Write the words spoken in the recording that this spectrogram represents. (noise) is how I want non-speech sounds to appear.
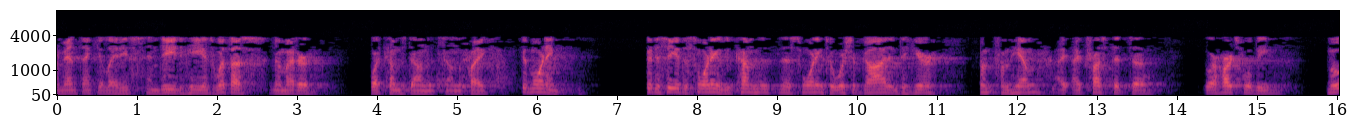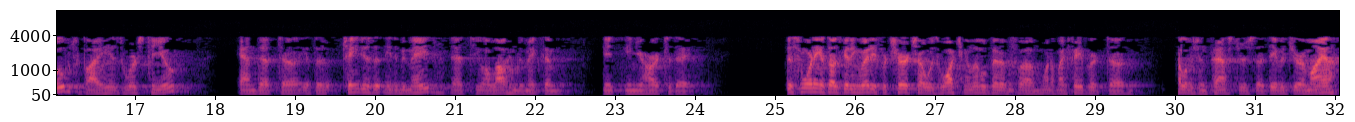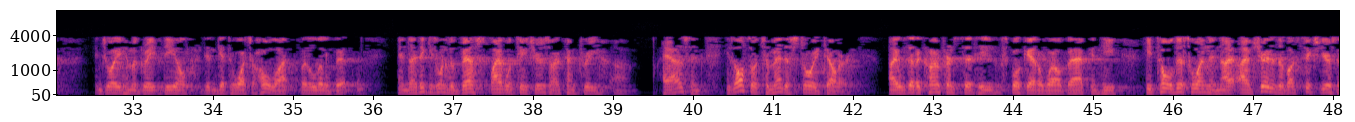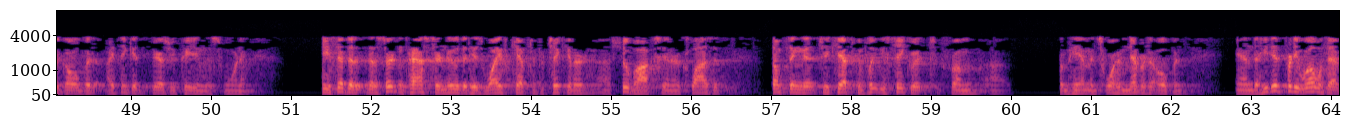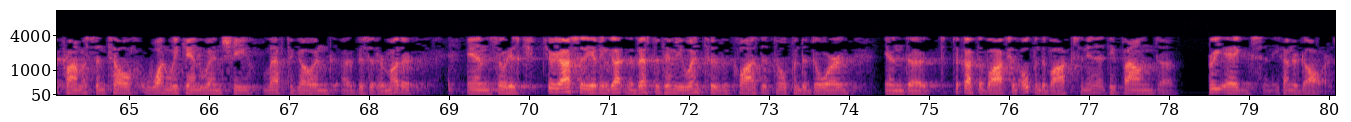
Amen. Thank you, ladies. Indeed, He is with us no matter what comes down, down the pike. Good morning. Good to see you this morning as we come this morning to worship God and to hear from, from Him. I, I trust that uh, your hearts will be moved by His words to you and that uh, if the changes that need to be made, that you allow Him to make them in, in your heart today. This morning, as I was getting ready for church, I was watching a little bit of um, one of my favorite uh, television pastors, uh, David Jeremiah. Enjoy him a great deal. Didn't get to watch a whole lot, but a little bit. And I think he's one of the best Bible teachers our country um, has, and he's also a tremendous storyteller. I was at a conference that he spoke at a while back, and he he told this one, and I, I've shared it about six years ago, but I think it bears repeating this morning. He said that, that a certain pastor knew that his wife kept a particular uh, shoebox in her closet, something that she kept completely secret from uh, from him, and swore him never to open. And uh, he did pretty well with that promise until one weekend when she left to go and uh, visit her mother. And so his curiosity having gotten the best of him, he went to the closet, opened the door, and uh, took out the box and opened the box, and in it he found uh, three eggs and eight hundred dollars.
